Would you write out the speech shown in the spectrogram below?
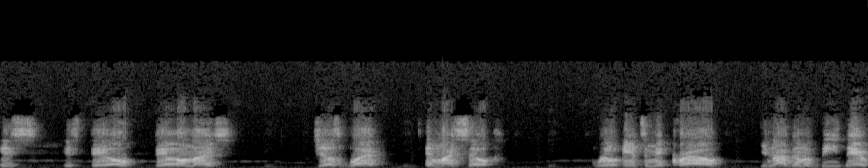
it's it's dale dale nice just black and myself. Real intimate crowd. You're not gonna be there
